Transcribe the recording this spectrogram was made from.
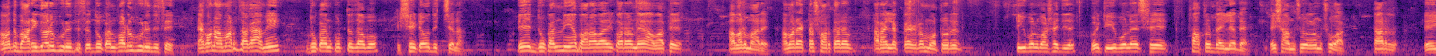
আমাদের বাড়ি ঘরে পুড়ে দিছে, দোকানপাটও পুড়ে দিছে। এখন আমার জায়গায় আমি দোকান করতে যাব সেটাও দিচ্ছে না। এই দোকান নিয়ে বাড়াবাড়ি কারণে আমাকে আবার মারে। আমার একটা সরকারের আড়াই লাখ টাকা একটা মোটরের টিউবওয়েল বাসায় দিয়ে, ওই টিউবওয়েলে সে পাথর ডাইলে দেয়। এই শামসুল আলম সোহাগ, তার এই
